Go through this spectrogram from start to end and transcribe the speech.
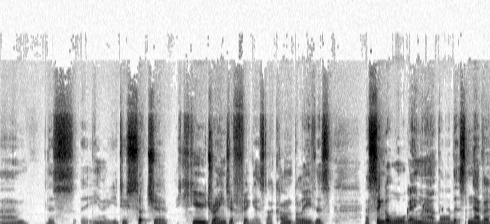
Um, there's you know you do such a huge range of figures. I can't believe there's a single wargamer out there that's never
